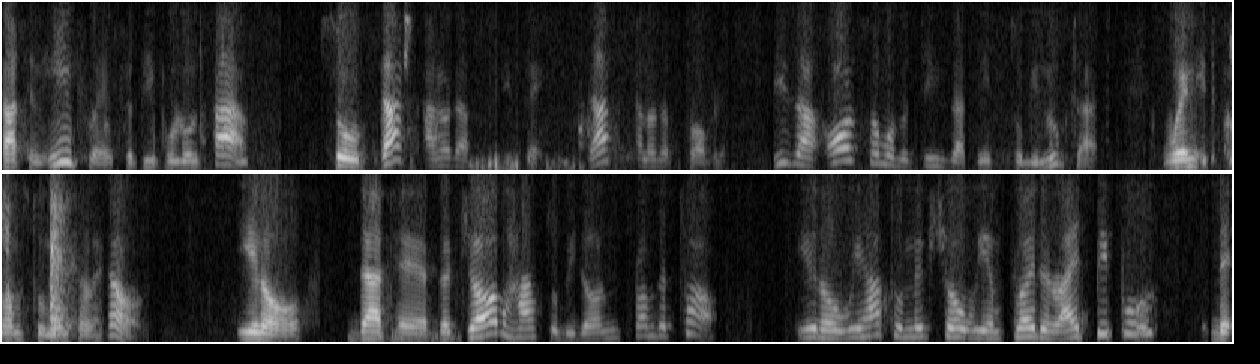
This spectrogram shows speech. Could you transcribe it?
certain influence the people don't have. So that's another thing. That's another problem. These are all some of the things that need to be looked at when it comes to mental health. You know that uh, the job has to be done from the top. You know we have to make sure we employ the right people, the,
